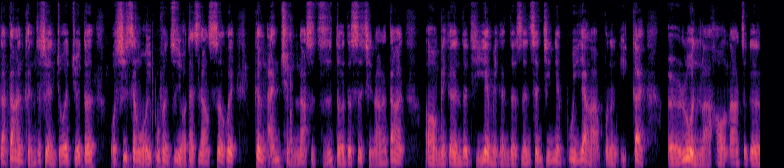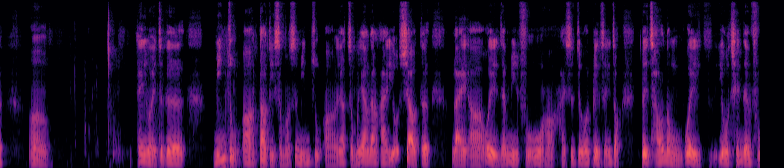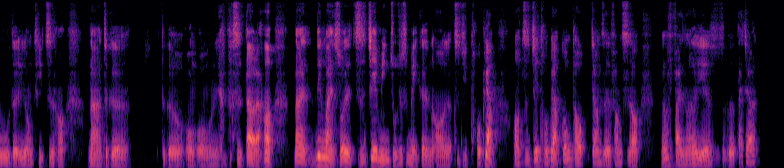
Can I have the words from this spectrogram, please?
那当然，可能这些人就会觉得，我牺牲我一部分自由，但是让社会更安全，那是值得的事情啊。那当然，哦，每个人的体验，每个人的人生经验不一样啊，不能一概而论。然后，那这个，嗯，anyway，这个民主啊，到底什么是民主啊？要怎么样让它有效的？来啊，为人民服务哈，还是就会变成一种被操弄、为有钱人服务的一种体制哈？那这个这个，我我们也不知道了哈。那另外，所谓的直接民主，就是每个人哦有自己投票哦，直接投票、公投这样子的方式哦，那反而也这个大家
